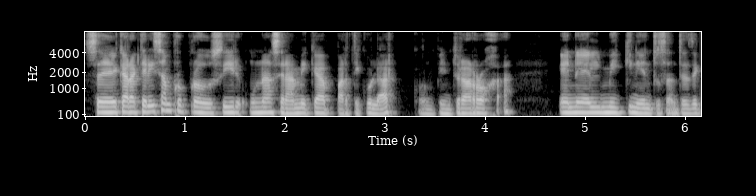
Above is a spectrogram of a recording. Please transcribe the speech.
Se caracterizan por producir una cerámica particular con pintura roja en el 1500 a.C.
